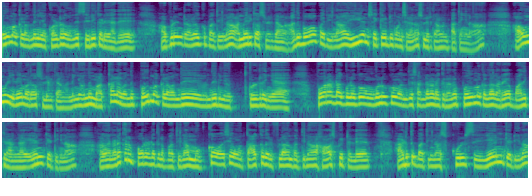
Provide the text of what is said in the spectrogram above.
பொதுமக்களை வந்து நீங்கள் கொள்வது வந்து சரி கிடையாது அப்படின்ற அளவுக்கு பார்த்தீங்கன்னா அமெரிக்கா சொல்லியிருக்காங்க. அது போக பார்த்தீங்கன்னா யூஎன் செக்யூரிட்டி கவுன்சில் என்ன சொல்லியிருக்காங்கன்னு பார்த்தீங்கன்னா அவங்களும் இதே மாதிரி தான் சொல்லியிருக்காங்க. நீங்கள் வந்து மக்களை வந்து பொதுமக்களை வந்து வந்து நீங்கள் கொள்றீங்க. போராட்டக்குழுக்கும் உங்களுக்கும் வந்து சண்டை நடக்கிறதால பொதுமக்கள் தான் நிறையா பாதிக்கிறாங்க. ஏன்னு கேட்டிங்கன்னா அங்கே நடக்கிற போராட்டத்தில் பார்த்தீங்கன்னா முக்கால்வாசி அவங்க தாக்குதல் ஃபுல்லாக பார்த்தீங்கன்னா ஹாஸ்பிட்டலு அடுத்து பார்த்தீங்கன்னா ஸ்கூல்ஸு ஏன்னு கேட்டிங்கன்னா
